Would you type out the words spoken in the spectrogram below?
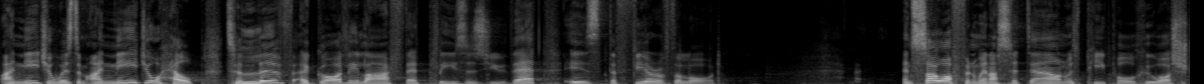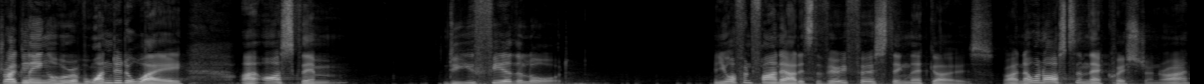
I need your wisdom. I need your help to live a godly life that pleases you. That is the fear of the Lord. And so often, when I sit down with people who are struggling or who have wandered away, I ask them, Do you fear the Lord? And you often find out it's the very first thing that goes, right? No one asks them that question, right?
